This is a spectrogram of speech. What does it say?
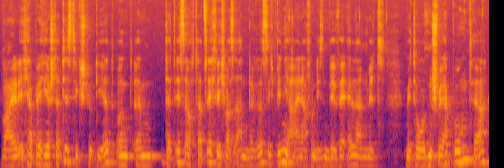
weil ich habe ja hier Statistik studiert und ähm, das ist auch tatsächlich was anderes. Ich bin ja einer von diesen BWLern mit Methodenschwerpunkt. Ja.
